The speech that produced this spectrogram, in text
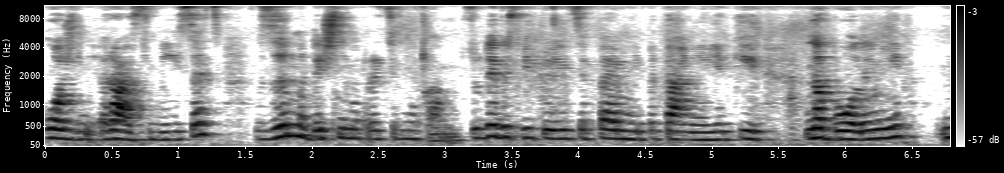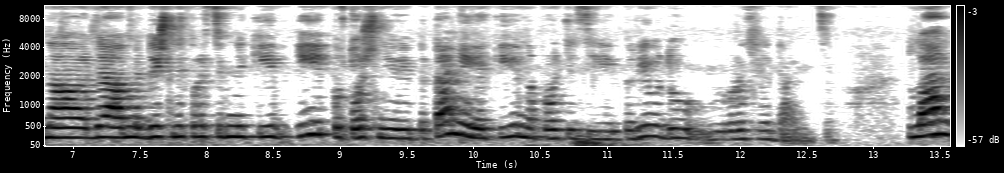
кожен раз в місяць з медичними працівниками. Сюди висвітлюються певні питання, які наболені на, для медичних працівників, і поточні питання, які на протязі періоду розглядаються. План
